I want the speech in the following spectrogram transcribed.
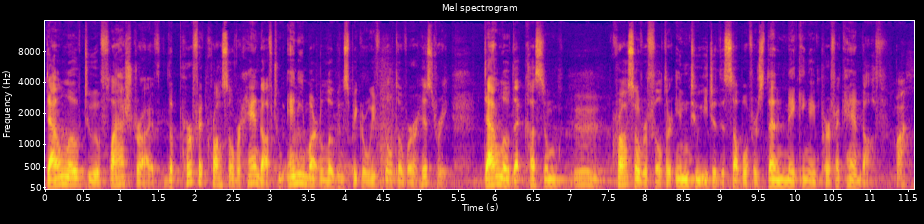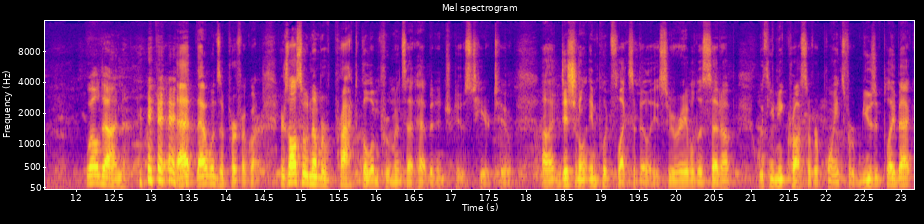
download to a flash drive the perfect crossover handoff to any Martin Logan speaker we've built over our history, download that custom mm. crossover filter into each of the subwoofers, then making a perfect handoff. Wow. Well done. yeah, that, that one's a perfect one. There's also a number of practical improvements that have been introduced here too. Uh, additional input flexibility, so you're able to set up with unique crossover points for music playback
